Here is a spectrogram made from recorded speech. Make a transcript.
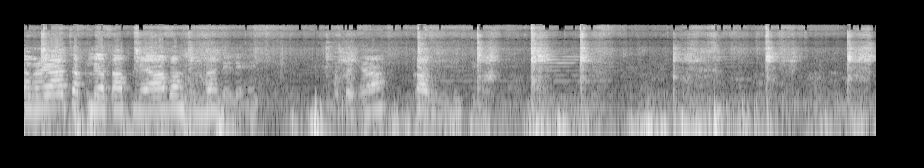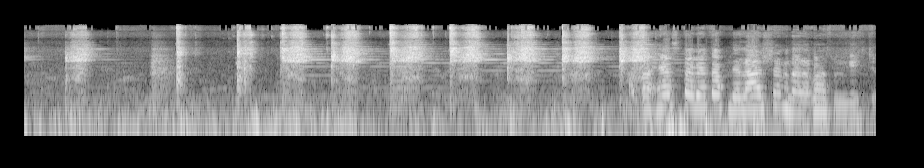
सगळ्या चकल्या आता आपल्या भाजून झालेल्या आहेत. आता ह्या काढून घेते. आता ह्याच तव्यात आपल्याला शेंगदाणा भाजून घ्यायचे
